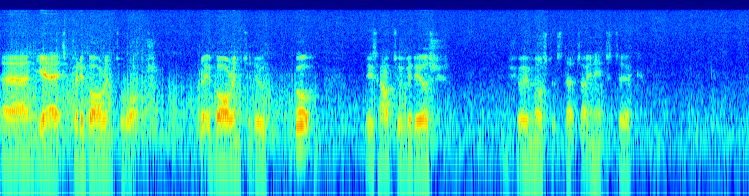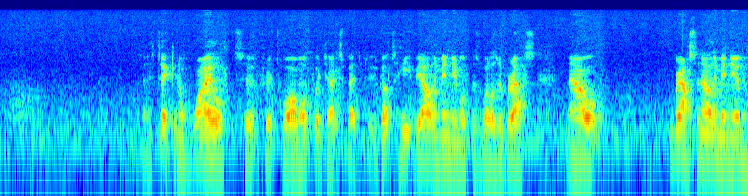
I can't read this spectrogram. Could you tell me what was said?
and yeah it's pretty boring to watch. Pretty boring to do. But these how-to videos show you most of the steps that you need to take. So it's taking a while to, for it to warm up which I expect. But you've got to heat the aluminium up as well as the brass. Now brass and aluminium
